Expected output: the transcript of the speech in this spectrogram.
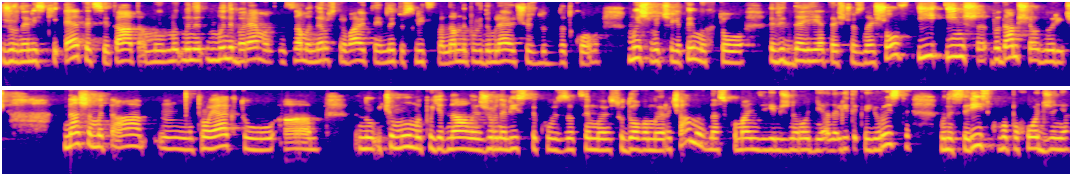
журналістській етиці. Та там ми ми, ми, не ми не беремо з нами, не розкривають таємницю слідства, нам не повідомляють щось додаткове. Ми швидше є тими, хто віддає те, що знайшов, і інше додам ще одну річ. Наша мета проєкту, ну і чому ми поєднали журналістику з цими судовими речами? В нас в команді є міжнародні аналітики, юристи, вони сирійського походження.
